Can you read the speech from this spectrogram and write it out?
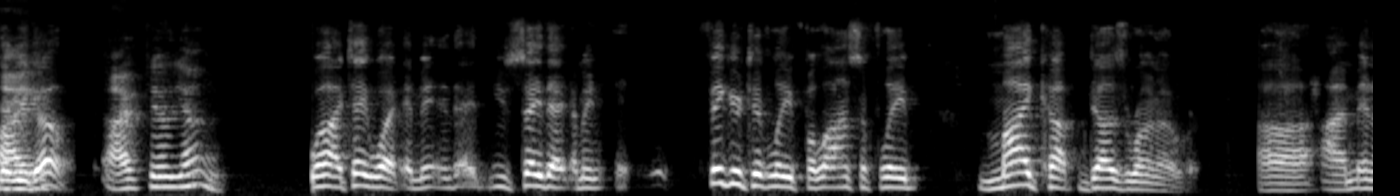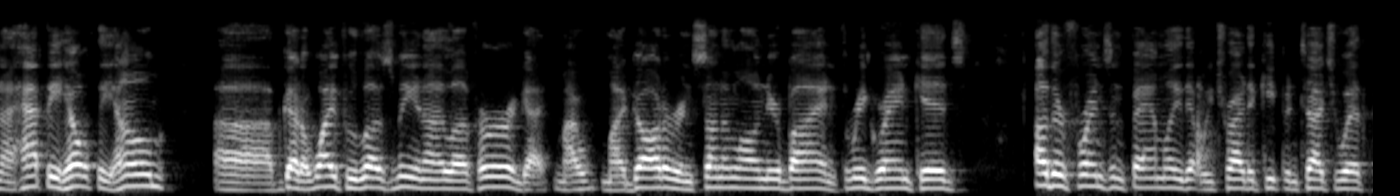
there I, you go I feel young. Well, I tell you what, I mean, you say that, I mean, figuratively, philosophically, my cup does run over. Uh, I'm in a happy, healthy home. Uh, I've got a wife who loves me and I love her. I got my, my daughter and son-in-law nearby and three grandkids, other friends and family that we try to keep in touch with.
